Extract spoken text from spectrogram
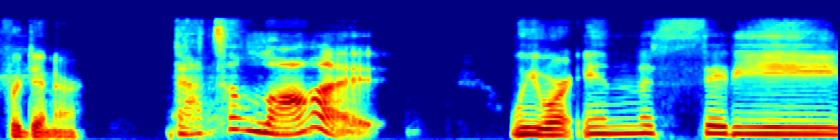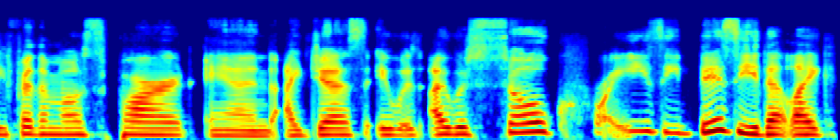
for dinner. that's a lot. We were in the city for the most part, and I just it was I was so crazy busy that like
